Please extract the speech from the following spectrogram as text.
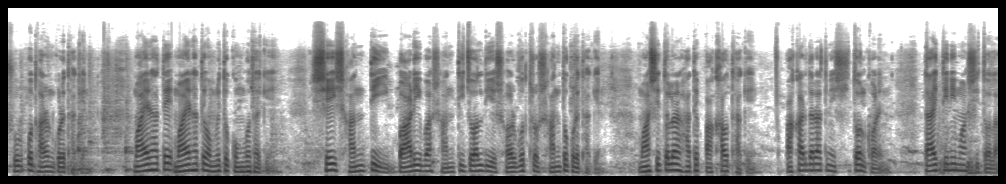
সূর্প ধারণ করে থাকেন। মায়ের হাতে মায়ের হাতে অমৃত কুম্ভ থাকে। সেই শান্তি, বাড়ি বা শান্তি জল দিয়ে সর্বত্র শান্ত করে থাকেন। মা শীতলার হাতে পাখাও থাকে। পাখার দ্বারা তিনি শীতল করেন। তাই তিনি মা শীতলা।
